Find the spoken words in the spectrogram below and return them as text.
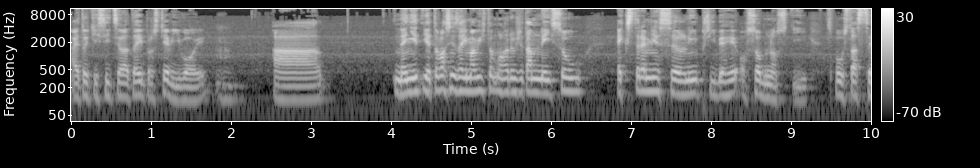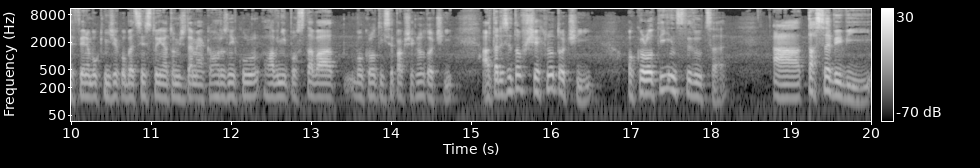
A je to tisíciletý prostě vývoj. A není, je to vlastně zajímavý v tom ohledu, že tam nejsou extrémně silný příběhy osobností. Spousta sci-fi nebo knížek obecně stojí na tom, že tam je jako hrozně cool hlavní postava, okolo té se pak všechno točí. A tady se to všechno točí okolo té instituce a ta se vyvíjí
